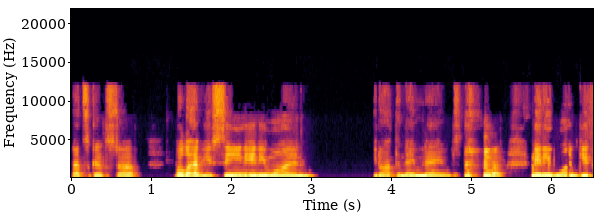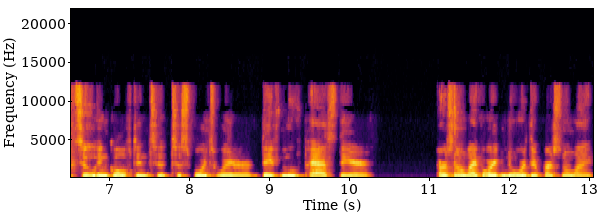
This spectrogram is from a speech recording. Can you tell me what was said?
that's good stuff. Bola have you seen anyone you don't have to name names anyone get too engulfed into to sports where they've moved past their personal life or ignored their personal life?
